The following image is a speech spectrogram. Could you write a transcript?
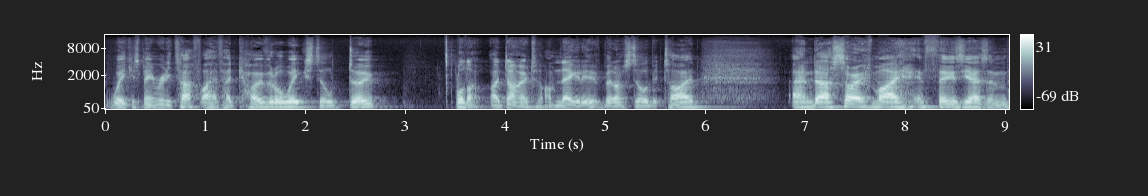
week has been really tough. I have had COVID all week, still do. Well, no, I don't. I'm negative, but I'm still a bit tired. And uh, sorry if my enthusiasm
